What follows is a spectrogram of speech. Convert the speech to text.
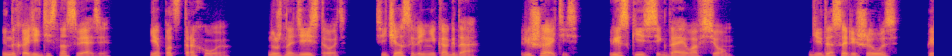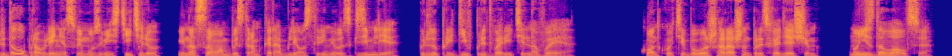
и находитесь на связи. Я подстрахую. Нужно действовать. Сейчас или никогда. Решайтесь. Риски всегда и во всем. Дидеса решилась передал управление своему заместителю и на самом быстром корабле устремилась к земле, предупредив предварительно Вэя. Кон хоть и был ошарашен происходящим, но не сдавался.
